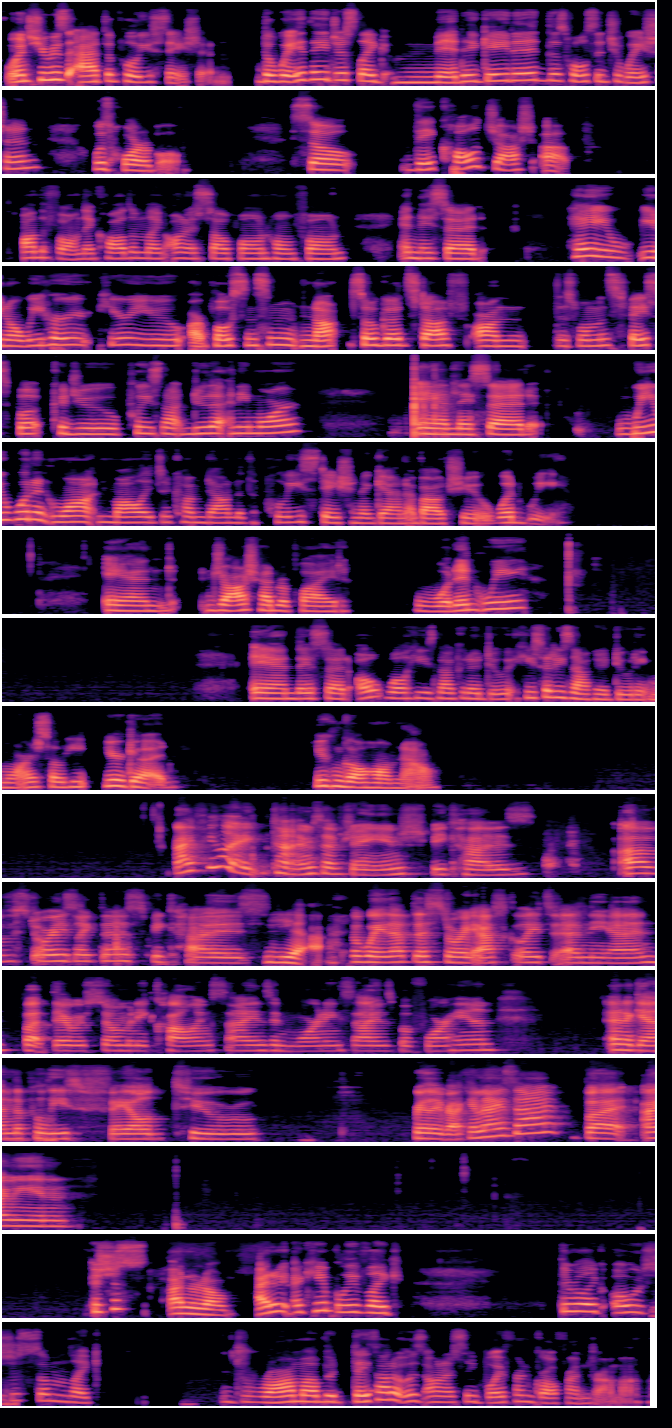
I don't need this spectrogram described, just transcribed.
when she was at the police station, the way they just like mitigated this whole situation was horrible. So they called Josh up on the phone. They called him like on his cell phone, home phone, and they said, "Hey, you know, we heard hear you are posting some not so good stuff on this woman's Facebook. Could you please not do that anymore?" And they said, "We wouldn't want Molly to come down to the police station again about you, would we?" And Josh had replied, "Wouldn't we?" and they said, "Oh, well, he's not going to do it. He said he's not going to do it anymore, so he you're good. You can go home now." I feel like times have changed because of stories like this because Yeah. the way that this story escalates in the end, but there were so many calling signs and warning signs beforehand. And again, the police failed to really recognize that. But I mean, It's just I don't know. I I can't believe like they were like, "Oh, it's just some like drama," but they thought it was honestly boyfriend girlfriend drama.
